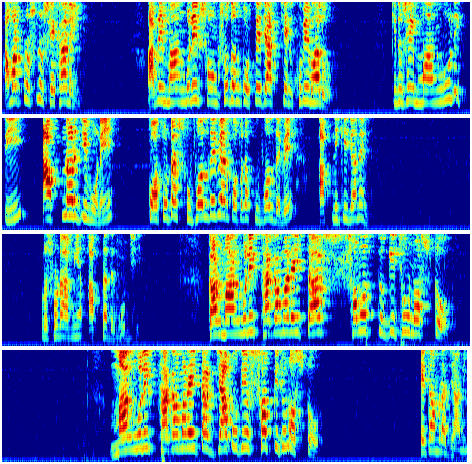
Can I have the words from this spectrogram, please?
আমার প্রশ্ন সেখানেই। আপনি মাঙ্গলিক সংশোধন করতে যাচ্ছেন, খুবই ভালো। কিন্তু সেই মাঙ্গলিকটি আপনার জীবনে কতটা সুফল দেবে আর কতটা কুফল দেবে, আপনি কি জানেন? প্রশ্নটা আমি আপনাদের করছি। কারণ মাঙ্গলিক থাকা মানেই তার সমস্ত কিছু নষ্ট। মাঙ্গলিক থাকা মানেই তার যাবতীয় সবকিছু নষ্ট। এটা আমরা জানি।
